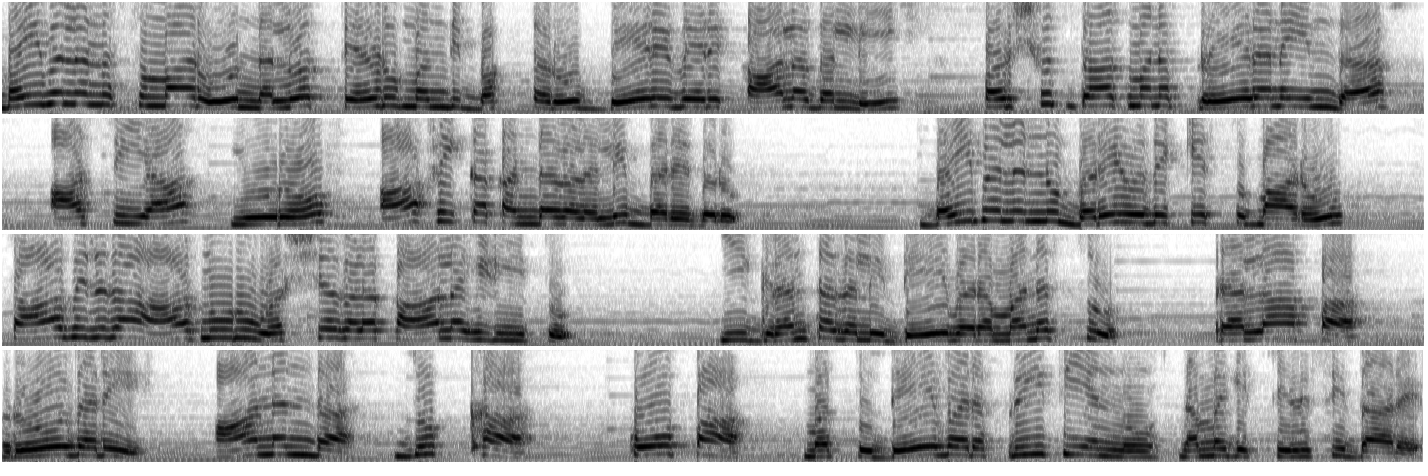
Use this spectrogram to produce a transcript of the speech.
ಬೈಬಲ್ ಅನ್ನು ಸುಮಾರು ನಲವತ್ತೆರಡು ಮಂದಿ ಭಕ್ತರು ಬೇರೆ ಬೇರೆ ಕಾಲದಲ್ಲಿ ಪರಿಶುದ್ಧಾತ್ಮನ ಪ್ರೇರಣೆಯಿಂದ ಆಸಿಯಾ, ಯುರೋಪ್, ಆಫ್ರಿಕಾ ಖಂಡಗಳಲ್ಲಿ ಬರೆದರು. ಬೈಬಲ್ ಅನ್ನು ಬರೆಯುವುದಕ್ಕೆ ಸುಮಾರು ಸಾವಿರದ ಆರ್ನೂರು ವರ್ಷಗಳ ಕಾಲ ಹಿಡಿಯಿತು. ಈ ಗ್ರಂಥದಲ್ಲಿ ದೇವರ ಮನಸ್ಸು, ಪ್ರಲಾಪ ರೋದರೆ ಆನಂದ, ದುಃಖ ಕೋಪ ಮತ್ತು ದೇವರ ಪ್ರೀತಿಯನ್ನು ನಮಗೆ ತಿಳಿಸಿದ್ದಾರೆ.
